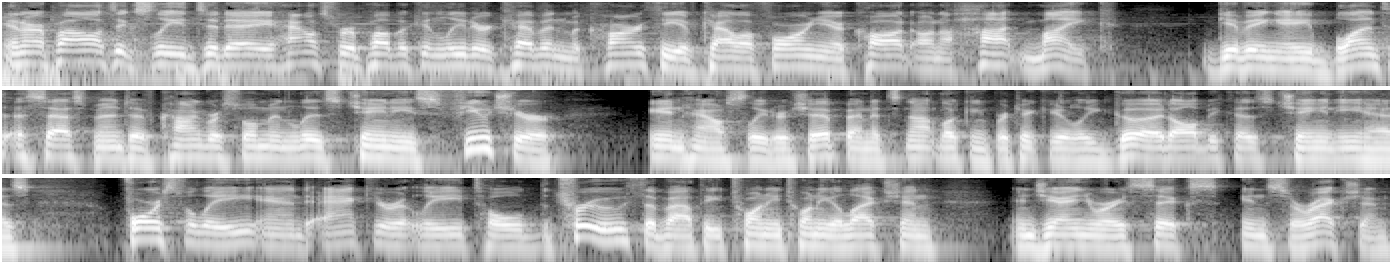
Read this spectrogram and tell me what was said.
In our politics lead today, House Republican leader Kevin McCarthy of California caught on a hot mic giving a blunt assessment of Congresswoman Liz Cheney's future in House leadership, and it's not looking particularly good, all because Cheney has forcefully and accurately told the truth about the 2020 election and January 6 insurrection.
